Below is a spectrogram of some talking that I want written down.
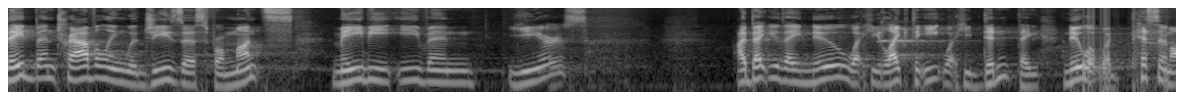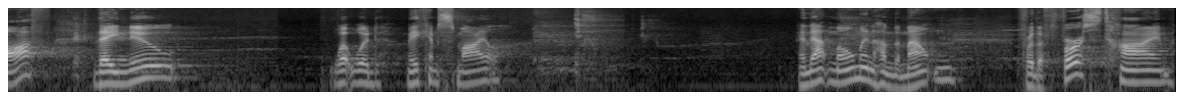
They'd been traveling with Jesus for months, maybe even years. I bet you they knew what he liked to eat, what he didn't. They knew what would piss him off. They knew what would make him smile. And that moment on the mountain, for the first time,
